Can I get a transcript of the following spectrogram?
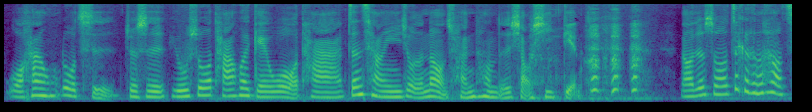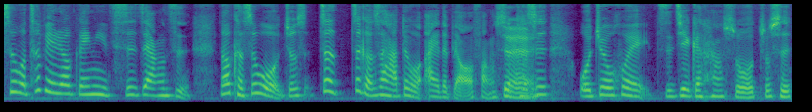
我和洛慈，就是比如说，他会给我他珍藏已久的那种传统的小西点。然后就说这个很好吃，我特别留给你吃这样子。然后可是我就是这这个是他对我爱的表达方式，可是我就会直接跟他说，就是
